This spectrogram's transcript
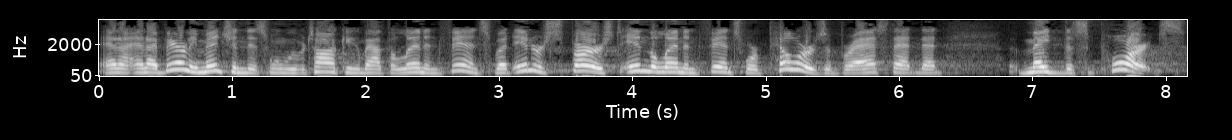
And I, and I barely mentioned this when we were talking about the linen fence, but interspersed in the linen fence were pillars of brass that, that made the supports.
